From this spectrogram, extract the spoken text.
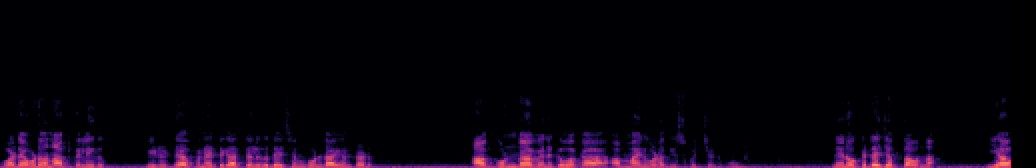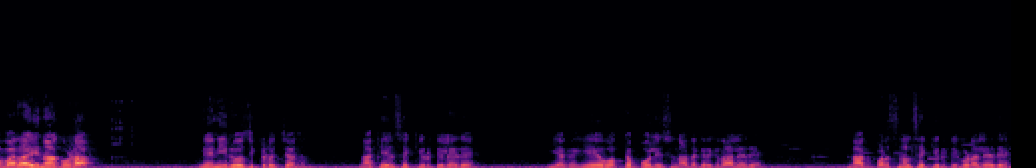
వాడెవడో నాకు తెలీదు. వీడు డెఫినెట్గా తెలుగుదేశం గుండా అయి ఉంటాడు. ఆ గుండా వెనుక ఒక అమ్మాయిని కూడా తీసుకొచ్చాడు. నేను ఒక్కటే చెప్తా ఉన్నా. ఎవరైనా కూడా నేను ఈరోజు ఇక్కడ వచ్చాను. నాకేం సెక్యూరిటీ లేదే. ఎగ- ఏ ఒక్క పోలీసు నా దగ్గరికి రాలేదే. నాకు పర్సనల్ సెక్యూరిటీ కూడా లేదే.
